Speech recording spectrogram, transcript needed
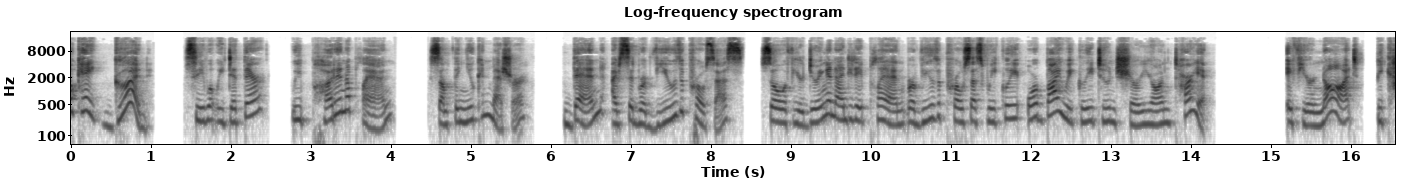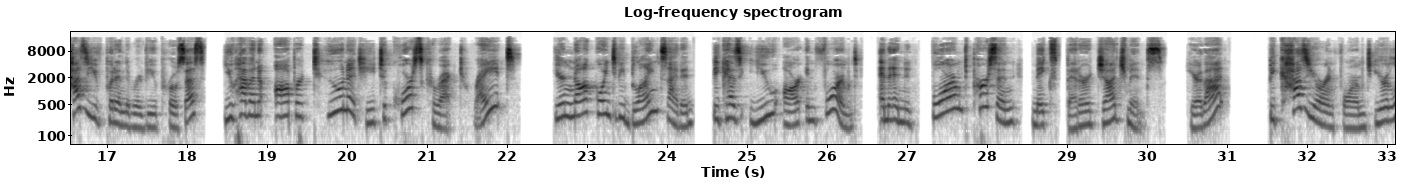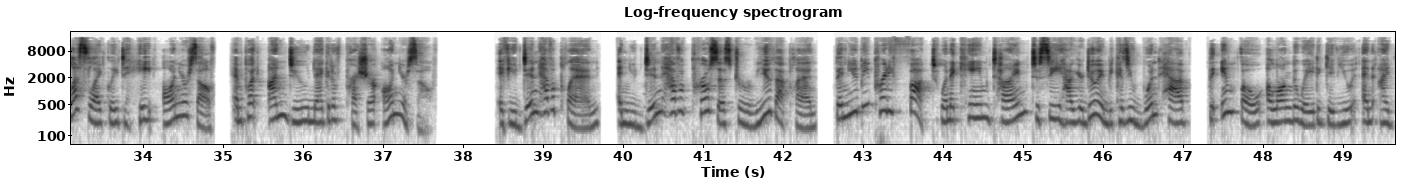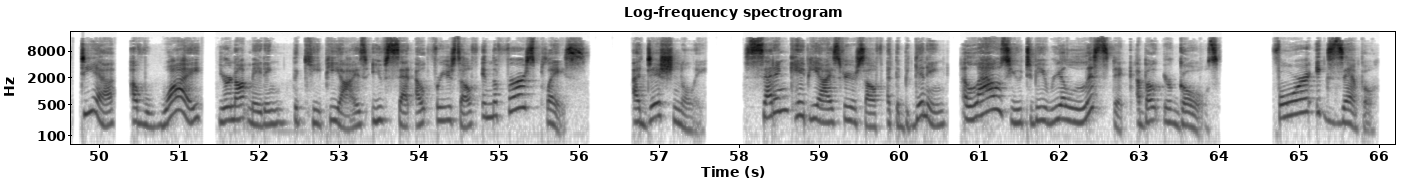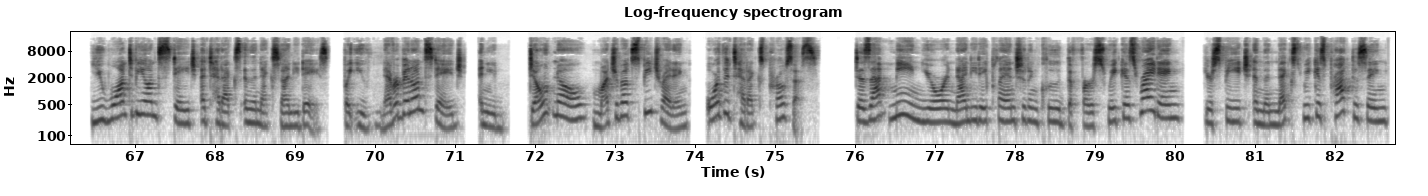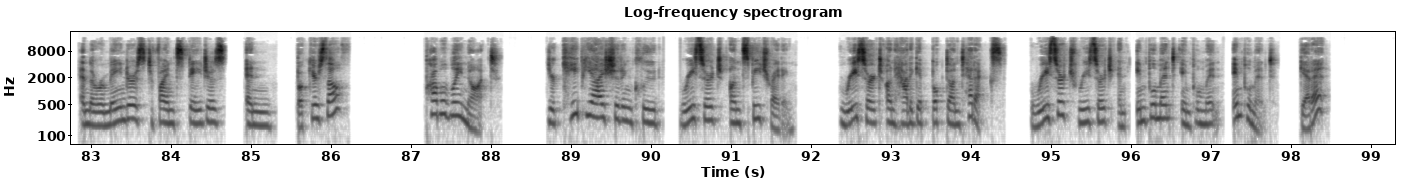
Okay, good. See what we did there? We put in a plan, something you can measure. Then I've said review the process. So if you're doing a 90 day plan, review the process weekly or bi weekly to ensure you're on target. If you're not, because you've put in the review process, you have an opportunity to course correct, right? You're not going to be blindsided because you are informed, and an informed person makes better judgments. Hear that? Because you're informed, you're less likely to hate on yourself and put undue negative pressure on yourself. If you didn't have a plan and you didn't have a process to review that plan, then you'd be pretty fucked when it came time to see how you're doing because you wouldn't have the info along the way to give you an idea of why you're not meeting the KPIs you've set out for yourself in the first place. Additionally, setting KPIs for yourself at the beginning allows you to be realistic about your goals. For example, you want to be on stage at TEDx in the next 90 days, but you've never been on stage and you don't know much about speech writing or the TEDx process. Does that mean your 90 day plan should include the first week is writing, your speech, and the next week is practicing, and the remainder is to find stages and book yourself? Probably not. Your KPI should include research on speech writing, research on how to get booked on TEDx, research, research, and implement, implement, implement. Get it?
